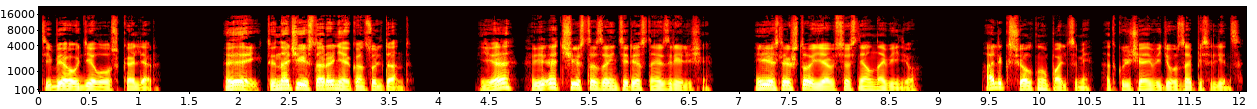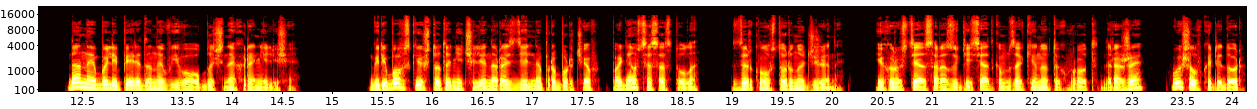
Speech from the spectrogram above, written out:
Тебя уделал школяр. Эй, ты на чьей стороне, консультант? Я? Я чисто за интересное зрелище. Если что, я все снял на видео. Алекс щелкнул пальцами, отключая видеозапись линз. Данные были переданы в его облачное хранилище. Грибовский, что-то нечленораздельно пробурчав, поднялся со стула, зыркнул в сторону Джины и, хрустя сразу десятком закинутых в рот дроже, вышел в коридор,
